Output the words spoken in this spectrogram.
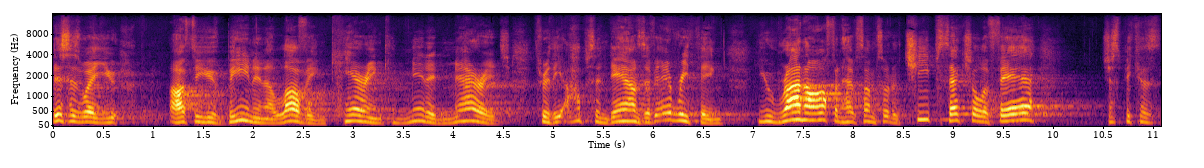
This is where you, after you've been in a loving, caring, committed marriage through the ups and downs of everything, you run off and have some sort of cheap sexual affair just because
